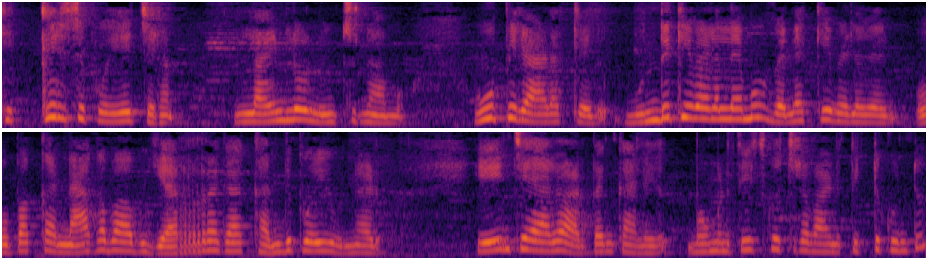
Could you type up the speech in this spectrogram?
కిక్కిరిసిపోయే జనం. లైన్లో నుంచున్నాము. ఊపిరి ఆడట్లేదు. ముందుకి వెళ్ళలేము వెనక్కి వెళ్ళలేము. ఓ పక్క నాగబాబు ఎర్రగా కందిపోయి ఉన్నాడు. ఏం చేయాలో అర్థం కాలేదు. మమ్మల్ని తీసుకొచ్చిన వాడిని తిట్టుకుంటూ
